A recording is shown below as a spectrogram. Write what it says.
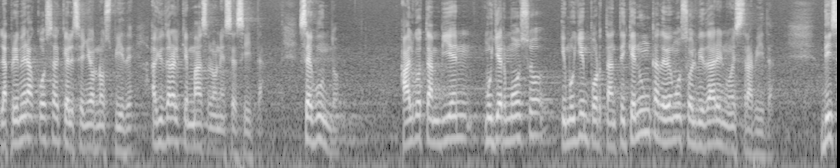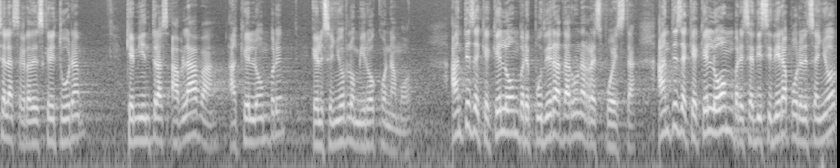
la primera cosa que el Señor nos pide, ayudar al que más lo necesita. Segundo, algo también muy hermoso y muy importante y que nunca debemos olvidar en nuestra vida. Dice la Sagrada Escritura que mientras hablaba aquel hombre, el Señor lo miró con amor. Antes de que aquel hombre pudiera dar una respuesta, antes de que aquel hombre se decidiera por el Señor,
